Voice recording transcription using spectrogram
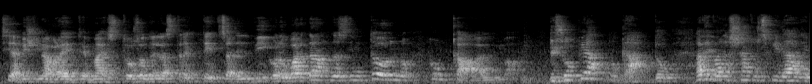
si avvicinava lento e maestoso nella strettezza del vicolo, guardandosi intorno con calma. Di suo piatto, Gatto aveva lasciato sfilare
